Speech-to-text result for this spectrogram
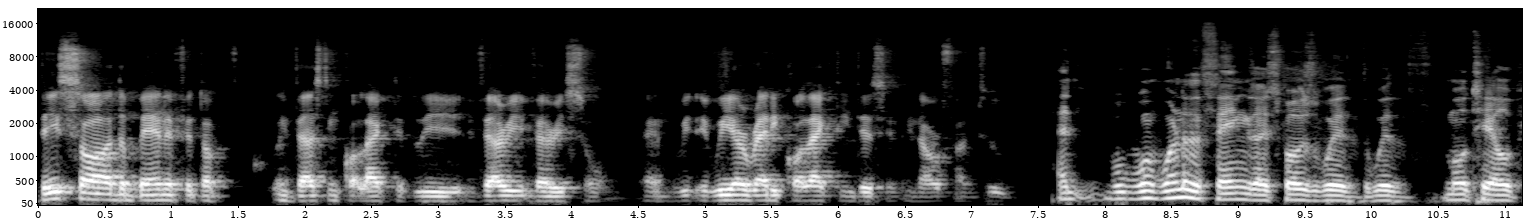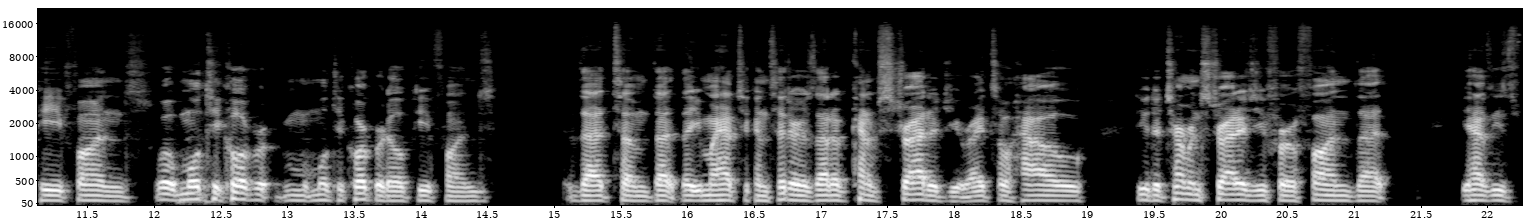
they saw the benefit of investing collectively very very soon and we, we are already collecting this in, our fund too. And w- one of the things I suppose with with multi LP funds, well, multi corporate multi corporate LP funds, that um, that that you might have to consider is that of kind of strategy, right? So how do you determine strategy for a fund that you have these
